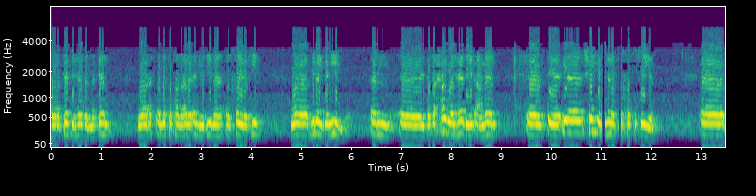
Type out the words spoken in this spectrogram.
بركات هذا المكان وأسأل الله سبحانه وتعالى أن يديم الخير فيه. ومن الجميل أن آه، تتحول هذه الأعمال آه، إلى شيء من التخصصية. آه،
